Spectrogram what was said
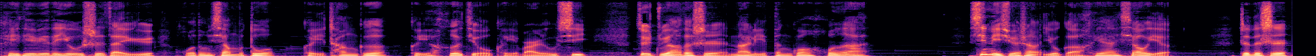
，KTV 的优势在于活动项目多，可以唱歌，可以喝酒，可以玩游戏。最主要的是那里灯光昏暗。心理学上有个黑暗效应，指的是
